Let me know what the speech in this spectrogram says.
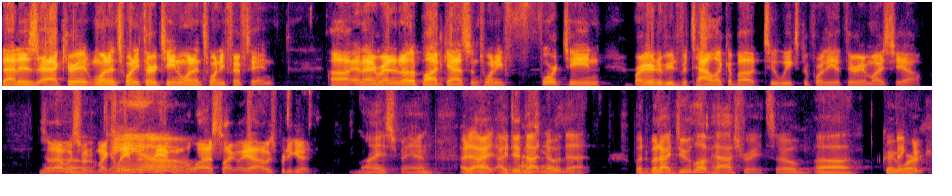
That is accurate. One in 2013, one in 2015. Uh, and I ran another podcast in 2014 where I interviewed Vitalik about two weeks before the Ethereum ICO. So that was sort of my damn. claim to fame in the last cycle. Yeah, it was pretty good. Nice, man. I, I, I did not know that, but but I do love hash rate. So uh, great Thank work.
